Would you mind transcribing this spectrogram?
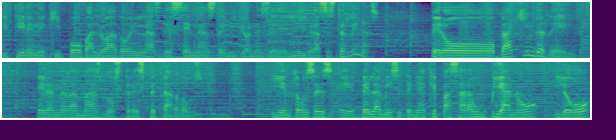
y tienen equipo valuado en las decenas de millones de libras esterlinas. Pero back in the day eran nada más los tres petardos y entonces eh, Bellamy se tenía que pasar a un piano y luego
